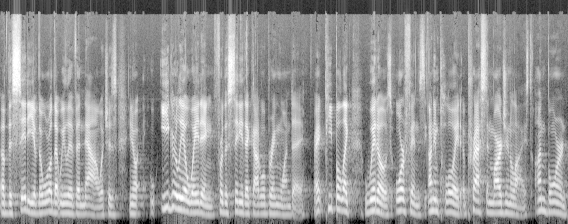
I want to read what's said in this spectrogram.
of the city, of the world that we live in now, which is, you know, eagerly awaiting for the city that God will bring one day, right? People like widows, orphans, the unemployed, oppressed and marginalized, unborn,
